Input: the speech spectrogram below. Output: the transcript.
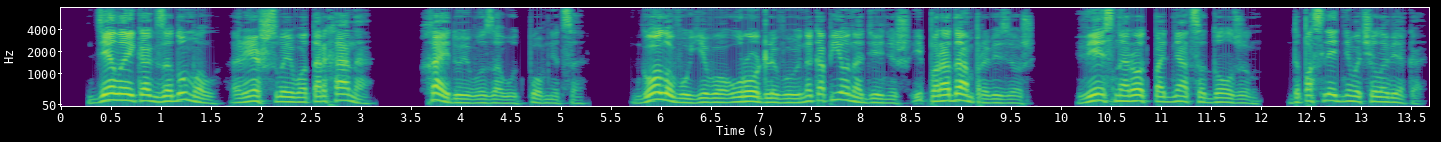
— Делай, как задумал, режь своего Тархана. Хайду его зовут, помнится. Голову его уродливую на копье наденешь и по родам провезешь. Весь народ подняться должен, до последнего человека.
